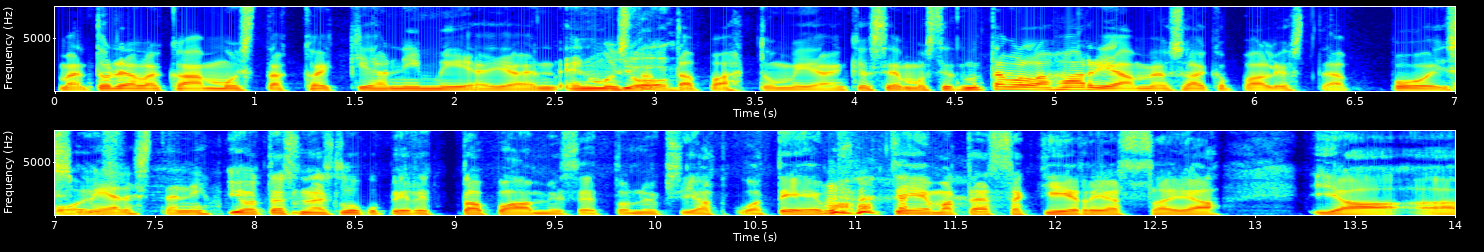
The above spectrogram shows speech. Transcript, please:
Mä en todellakaan muista kaikkia nimiä ja en, en muista Joo. tapahtumia enkä semmoista. Mä tavallaan harjaan myös aika paljon sitä pois, pois. mielestäni. Joo, tässä näissä lukupiirit tapaamiset on yksi jatkuva teema, teema tässä kirjassa ja, ja äh,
